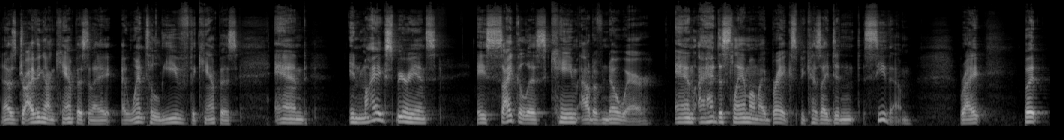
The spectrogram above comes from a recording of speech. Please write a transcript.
and I was driving on campus and I, I went to leave the campus. And in my experience, a cyclist came out of nowhere and I had to slam on my brakes because I didn't see them, right? But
